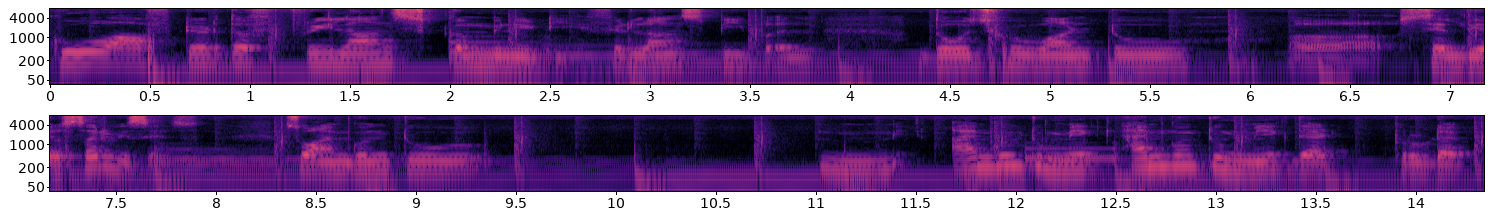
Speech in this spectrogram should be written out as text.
go after the freelance community freelance people those who want to uh, sell their services. So i'm going to i'm going to make i'm going to make that product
